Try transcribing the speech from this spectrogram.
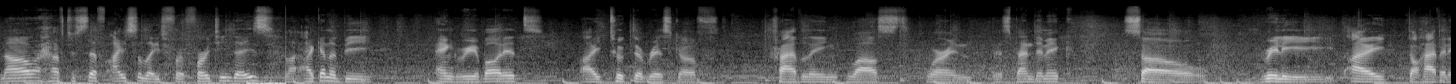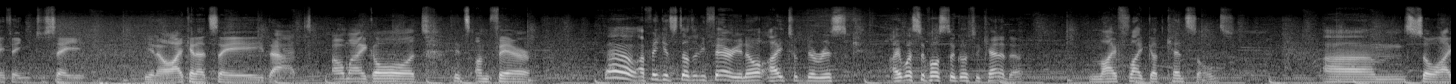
now I have to self-isolate for 14 days. I cannot be angry about it. I took the risk of traveling whilst we're in this pandemic. So really, I don't have anything to say you know, I cannot say that, oh my god, it's unfair. No, I think it's totally fair, you know. I took the risk. I was supposed to go to Canada. My flight got cancelled. Um, so I,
